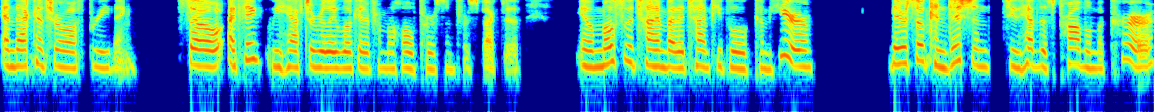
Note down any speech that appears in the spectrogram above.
and that can throw off breathing. So I think we have to really look at it from a whole person perspective. You know, most of the time, by the time people come here, they're so conditioned to have this problem occur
